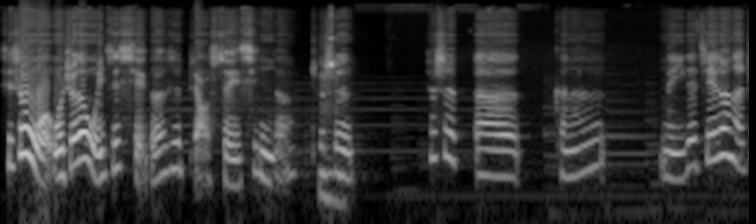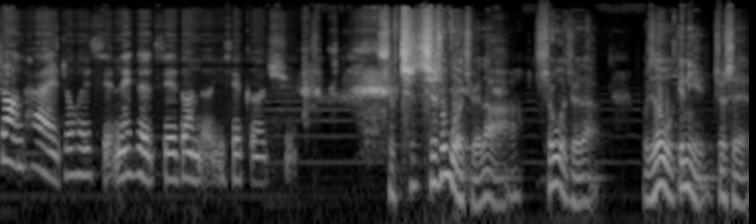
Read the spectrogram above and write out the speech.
其实我我觉得我一直写歌是比较随性的，就是、就是呃，可能每一个阶段的状态就会写那个阶段的一些歌曲。其其其实我觉得啊，其实我觉得，我觉得我跟你就是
